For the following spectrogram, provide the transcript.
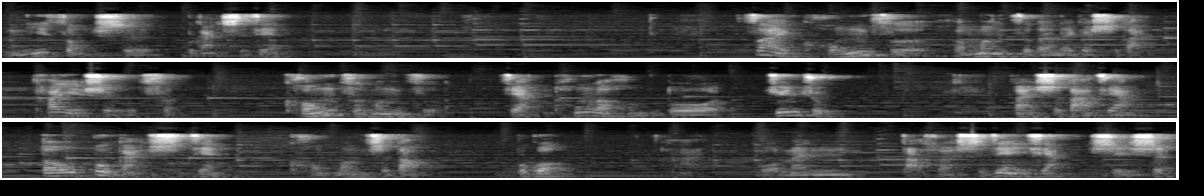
你总是不敢实践。在孔子和孟子的那个时代，他也是如此。孔子、孟子讲通了很多君主，但是大家都不敢实践。孔孟之道，不过，我们打算实践一下，试一试。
